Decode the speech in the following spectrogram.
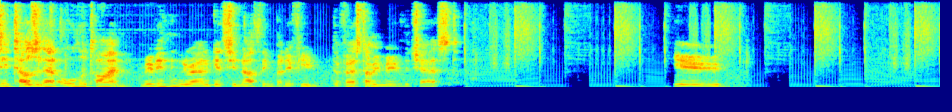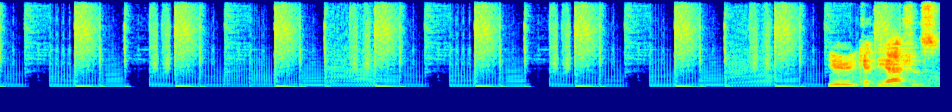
See, it tells you that all the time. Moving things around gets you nothing, but if you, the first time you move the chest, you... You get the ashes.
